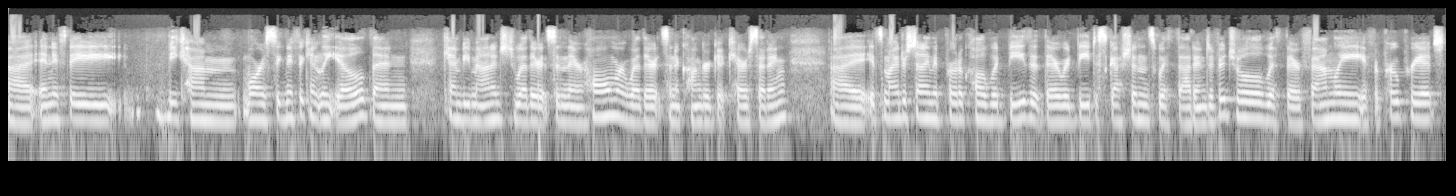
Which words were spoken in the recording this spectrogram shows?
uh, and if they become more significantly ill than can be managed, whether it's in their home or whether it's in a congregate care setting, uh, it's my understanding the protocol would be that there would be discussions with that individual, with their family, if appropriate,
